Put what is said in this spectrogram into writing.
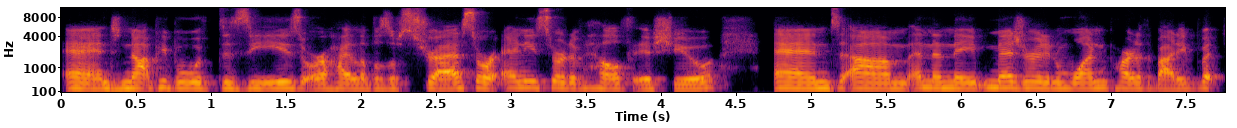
and not people with disease or high levels of stress or any sort of health issue. And um, and then they measure it in one part of the body. But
